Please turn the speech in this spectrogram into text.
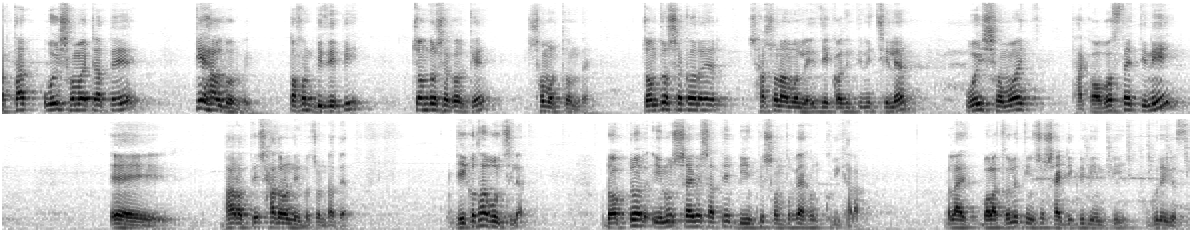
অর্থাৎ ওই সময়টাতে কে হাল ধরবে? তখন বিজেপি চন্দ্রশেখরকে সমর্থন দেয়। চন্দ্রশেখরের শাসন আমলে যে কদিন তিনি ছিলেন, ওই সময় থাকা অবস্থায় তিনি ভারতে সাধারণ নির্বাচনটা দেন। যেই কথা বলছিলাম, ডক্টর ইনুস সাহেবের সাথে বিএনপির সম্পর্ক এখন খুবই খারাপ। বলা বলা চলে তিনশো ষাট ডিগ্রি বিএনপি ঘুরে গেছে।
